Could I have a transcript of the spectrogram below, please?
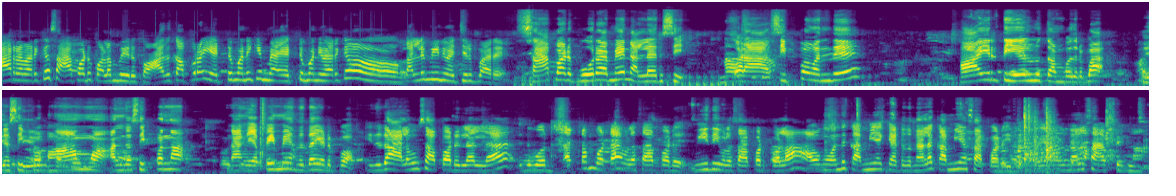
ஆறரை வரைக்கும் சாப்பாடு குழம்பு இருக்கும். அதுக்கப்புறம் எட்டு மணிக்கு எட்டு மணி வரைக்கும் கல் மீன் வச்சிருப்பாரு. சாப்பாடு பூராமே நல்ல அரிசி. ஒரு சிப்பம் வந்து ஆயிரத்தி எழுநூத்தி ஐம்பது ரூபாய். அந்த சிப்பம். ஆமாம் அந்த சிப்பம் தான் நாங்கள் எப்பயுமே இந்த தான் எடுப்போம். இதுதான் அளவு சாப்பாடு இல்லைல்ல இது ஒரு சட்டம் போட்டால் இவ்வளோ சாப்பாடு மீதி இவ்வளோ சாப்பாடு போகலாம் அவங்க வந்து கம்மியாக கேட்டதுனால கம்மியாக சாப்பாடு இது. எவ்வளோனாலும் சாப்பிட்டுக்கலாம்.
